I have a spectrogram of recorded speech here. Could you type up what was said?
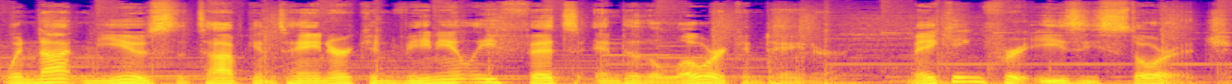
When not in use, the top container conveniently fits into the lower container, making for easy storage.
